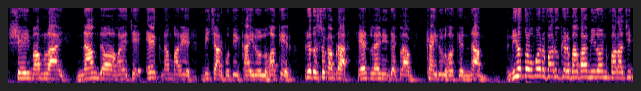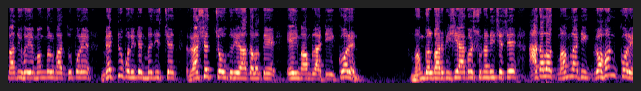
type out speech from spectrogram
সেই মামলায় নাম দেওয়া হয়েছে এক নম্বরে বিচারপতি খাইরুল হকের। প্রিয় দর্শক, আমরা হেডলাইনই দেখলাম খাইরুল হকের নাম। নিহত উমর ফারুকের বাবা মিলন ফারাচি বাদী হয়ে মঙ্গলবার দুপুরে মেট্রোপলিটন ম্যাজিস্ট্রেট রাশেদ চৌধুরীর আদালতে এই মামলাটি করেন। মঙ্গলবার বিশে আগস্ট শুনানি শেষে আদালত মামলাটি গ্রহণ করে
